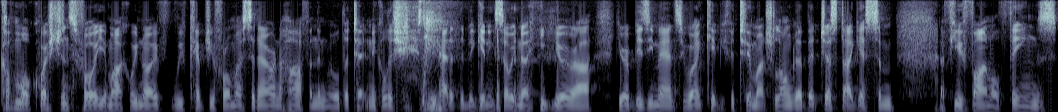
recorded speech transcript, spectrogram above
Couple more questions for you, Michael. We know we've kept you for almost an hour and a half, and then all the technical issues we had at the beginning. So we know you're uh, you're a busy man, so we won't keep you for too much longer. But just, I guess, some a few final things.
